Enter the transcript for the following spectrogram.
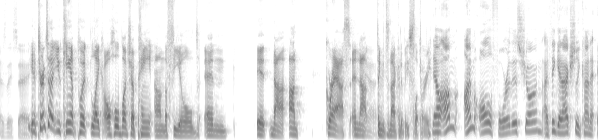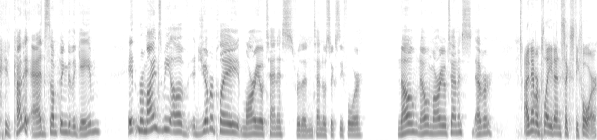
as they say. Yeah, it turns out you can't put like a whole bunch of paint on the field and it not on grass and not Yeah. think it's not going to be slippery. Now I'm I'm all for this, Sean. I think it actually kind of it kind of adds something to the game. It reminds me of did you ever play Mario Tennis for the Nintendo 64? No, no Mario Tennis ever. I never Um, played N64.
